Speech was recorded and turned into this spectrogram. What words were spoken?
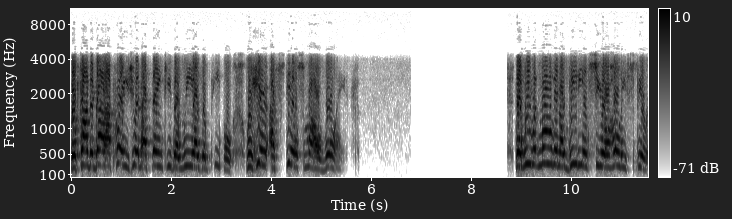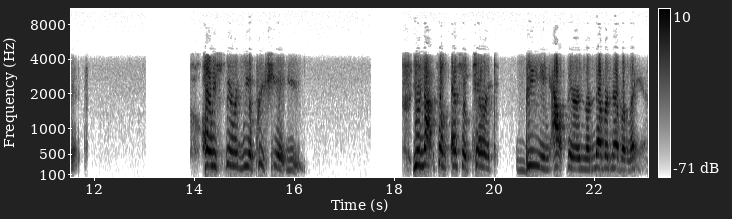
But Father God, I praise you and I thank you that we as a people will hear a still small voice. That we would move in obedience to your Holy Spirit. Holy Spirit, we appreciate you. You're not some esoteric being out there in the never, never land.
